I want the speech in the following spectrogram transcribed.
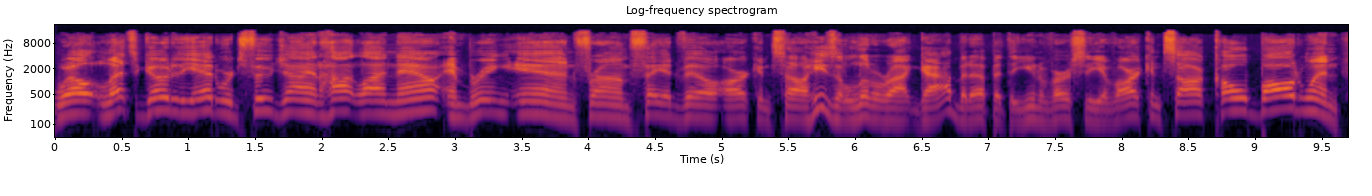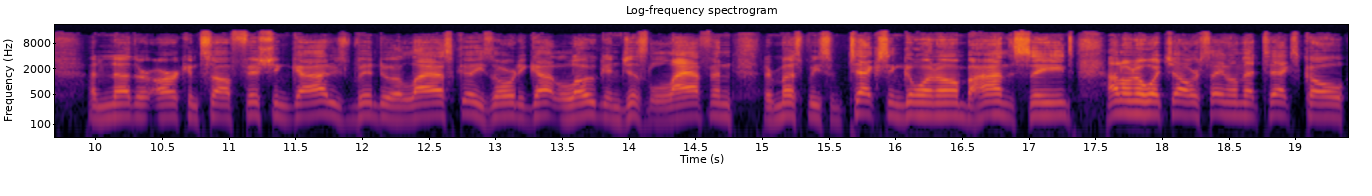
Well, let's go to the Edwards Food Giant hotline now and bring in from Fayetteville, Arkansas. He's a Little Rock guy, but up at the University of Arkansas. Cole Baldwin, another Arkansas fishing guide who's been to Alaska. He's already got Logan just laughing. There must be some texting going on behind the scenes. I don't know what y'all were saying on that text, Cole,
